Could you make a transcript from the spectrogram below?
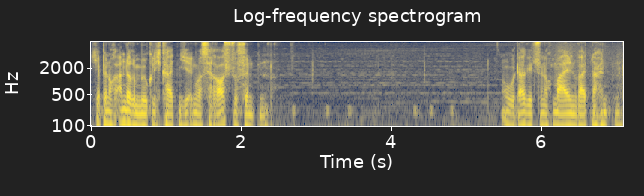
Ich habe ja noch andere Möglichkeiten, hier irgendwas herauszufinden. Oh, da geht's ja noch meilenweit nach hinten.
